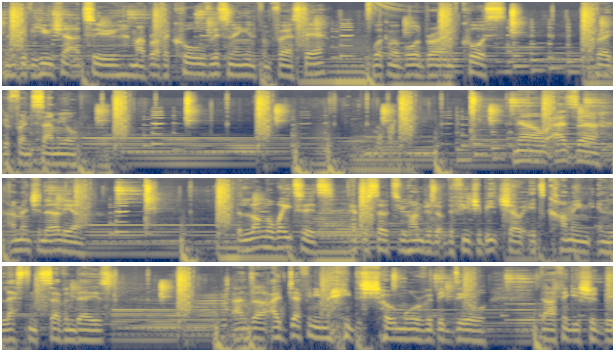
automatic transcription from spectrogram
going to give a huge shout out to my brother Cool listening in from First Air. Welcome aboard, bro. And of course, my very good friend Samuel. Now, as uh, I mentioned earlier, the long awaited episode 200 of the Future Beat Show, it's coming in less than seven days. And uh, I've definitely made the show more of a big deal than I think it should be.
